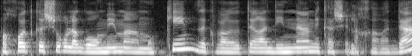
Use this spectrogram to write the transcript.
פחות קשור לגורמים העמוקים, זה כבר יותר הדינמיקה של החרדה.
